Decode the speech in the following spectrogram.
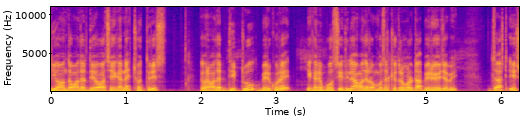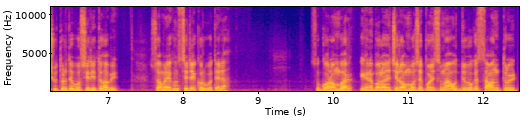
ডি ওয়ান তো আমাদের দেওয়া আছে এখানে, ছত্রিশ। এখন আমাদের ডি টু বের করে এখানে বসিয়ে দিলে আমাদের রম্বসের ক্ষেত্রফলটা বের হয়ে যাবে। জাস্ট এই সূত্রতে বসিয়ে দিতে হবে। সো আমরা এখন সেটাই করব, তাই না? সো গরমবার এখানে বলা হয়েছে রম্বসের পরিসীমা উদ্দীপকের সামান্তরিক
